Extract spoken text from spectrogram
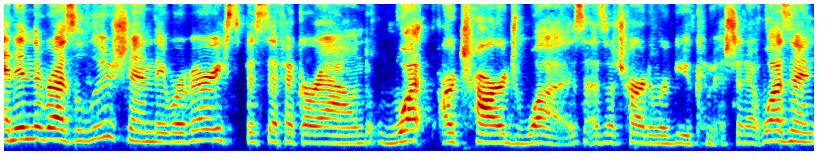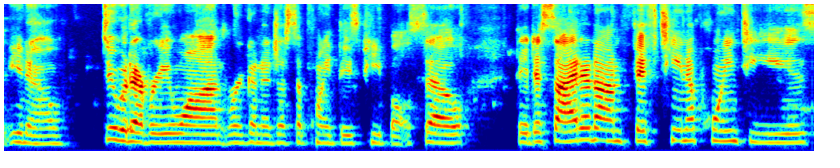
and in the resolution they were very specific around what our charge was as a charter review commission it wasn't you know do whatever you want. We're going to just appoint these people. So they decided on 15 appointees.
